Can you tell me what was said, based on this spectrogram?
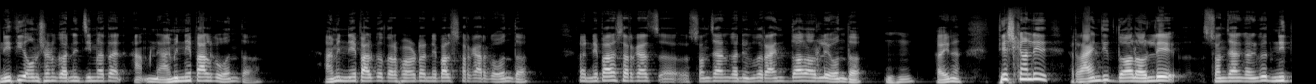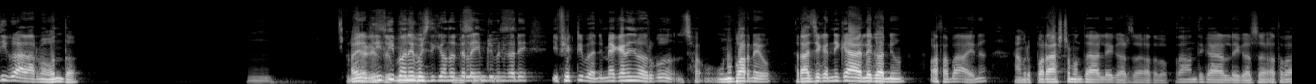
नीति अनुसरण गर्ने जिम्मा त हाम- नेपालको हो नि त। हामी नेपालको तर्फबाट नेपाल सरकारको हो नि त। र नेपाल सरकार सञ्चालन गर्ने भनेको त राजनीतिक दलहरूले हो नि त. होइन? त्यस कारणले राजनीतिक दलहरूले सञ्चालन गरेको नीतिको आधारमा हो नि त. होइन नीति बनेपछि के भन्दा त्यसलाई इम्प्लिमेन्ट. गर्ने इफेक्टिभ भन्ने मेकानिजमहरूको छ हुनुपर्ने हो। राज्यका निकायहरूले गर्ने हुन् अथवा होइन हाम्रो परराष्ट्र मन्त्रालयले गर्छ अथवा प्रधानमन्त्री कार्यालयले गर्छ अथवा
